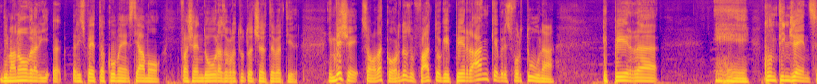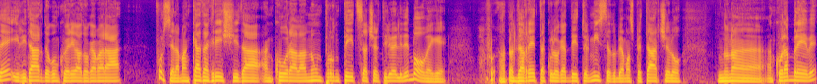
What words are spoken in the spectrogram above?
di manovra ri- eh, rispetto a come stiamo facendo ora, soprattutto a certe partite. Invece sono d'accordo sul fatto che per, anche per sfortuna e per eh, eh, contingenze, il ritardo con cui è arrivato Camarà, forse la mancata crescita, ancora la non prontezza a certi livelli di Bove, che a a dar retta a quello che ha detto il mister, dobbiamo aspettarcelo non ha- ancora a breve.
